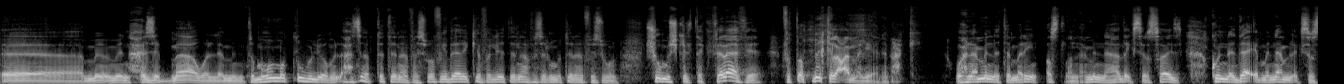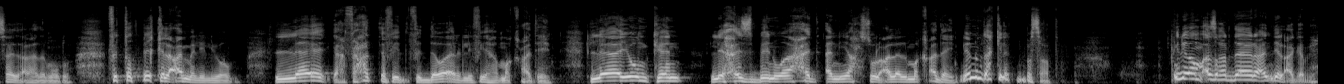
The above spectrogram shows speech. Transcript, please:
آه من حزب ما ولا من طب هو المطلوب اليوم الأحزاب تتنافس وفي ذلك فليتنافس المتنافسون. شو مشكلتك؟ ثلاثة في التطبيق العملي أنا بحكي وإحنا عملنا تمارين أصلا عملنا هذا exercise كنا دائما نعمل exercise على هذا الموضوع. في التطبيق العملي اليوم لا يعني حتى في في الدوائر اللي فيها مقعدين لا يمكن لحزب واحد أن يحصل على المقعدين لأنه بدي أحكي لك ببساطة. اليوم أصغر دائرة عندي العقبة.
